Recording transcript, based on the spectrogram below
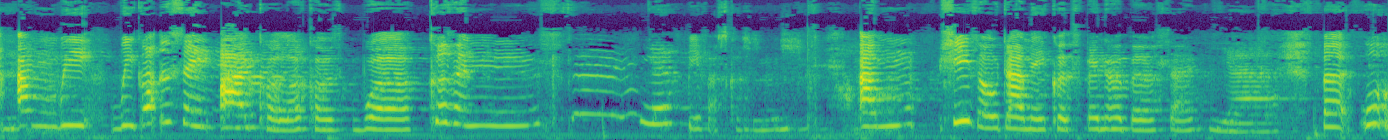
And we we got the same eye colour because we're cousins. Yeah, BFS cousins. Um, she's older than me because it's been her birthday. Yeah. But what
